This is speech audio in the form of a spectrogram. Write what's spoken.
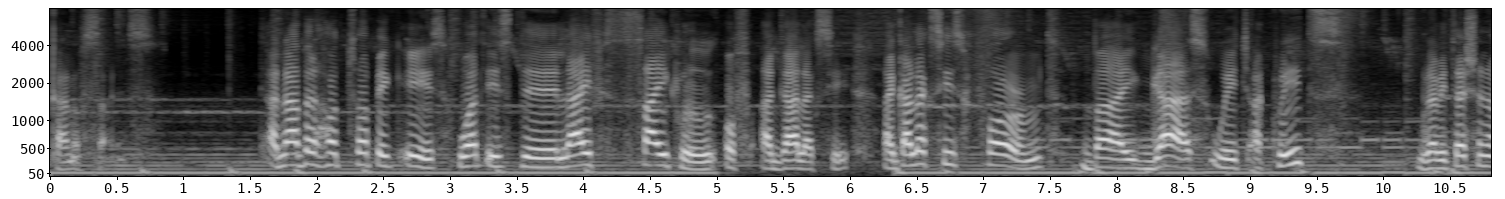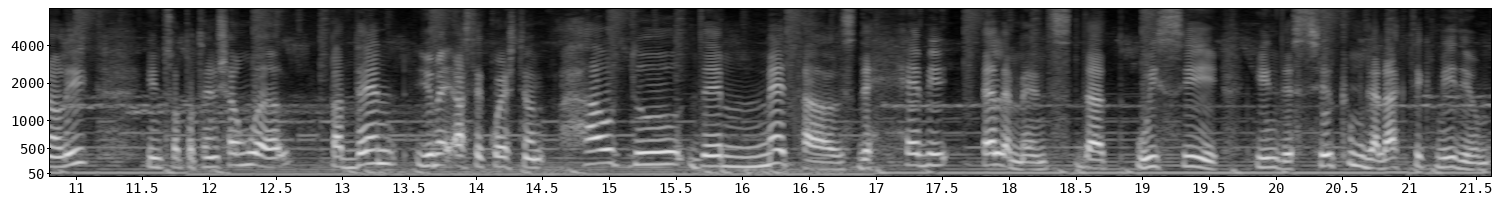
kind of science. Another hot topic is what is the life cycle of a galaxy. A galaxy is formed by gas which accretes gravitationally into a potential well. But then you may ask the question, how do the metals, the heavy elements that we see in the circumgalactic medium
